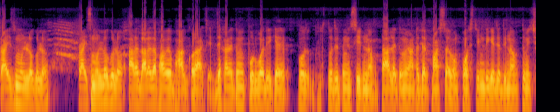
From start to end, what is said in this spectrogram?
প্রাইস মূল্যগুলো প্রাইস মূল্যগুলো আলাদা আলাদাভাবে ভাগ করা আছে। যেখানে তুমি পূর্ব দিকে যদি তুমি সিট নাও, তাহলে তুমি আট হাজার পাঁচশো এবং পশ্চিম দিকে যদি নাও, তুমি ছ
